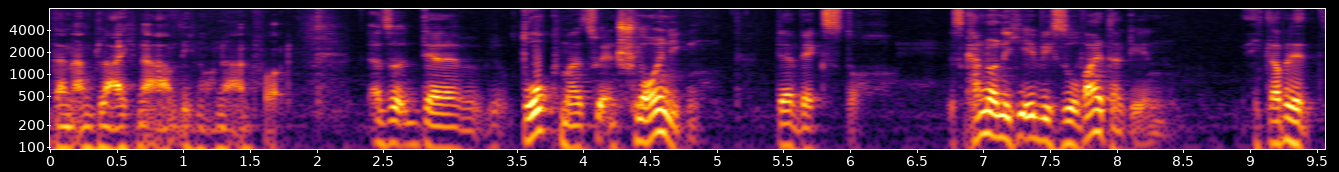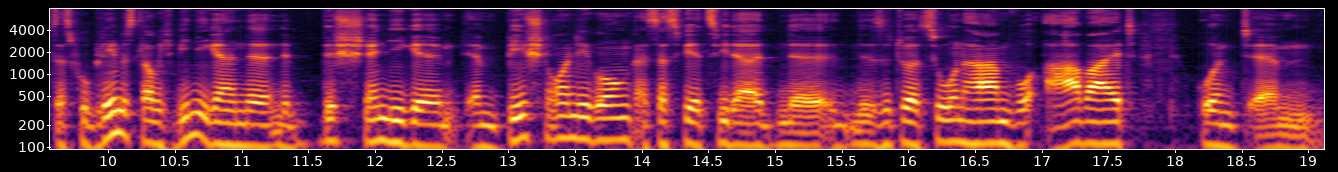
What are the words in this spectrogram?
dann am gleichen Abend nicht noch eine Antwort. Also der Druck mal zu entschleunigen, der wächst doch. Es kann doch nicht ewig so weitergehen ich glaube, das Problem ist, glaube ich, weniger eine, eine beständige ähm, Beschleunigung, als dass wir jetzt wieder eine, eine Situation haben, wo Arbeit und ähm,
